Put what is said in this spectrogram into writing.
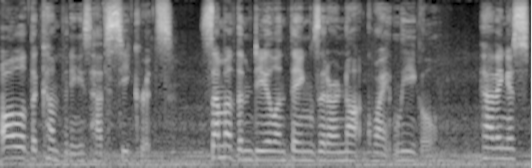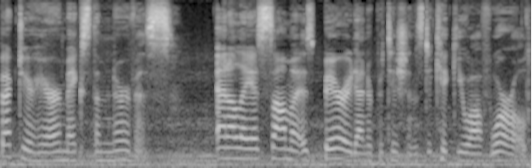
All of the companies have secrets. Some of them deal in things that are not quite legal. Having a Spectre here makes them nervous. Anoleis-sama is buried under petitions to kick you off world.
